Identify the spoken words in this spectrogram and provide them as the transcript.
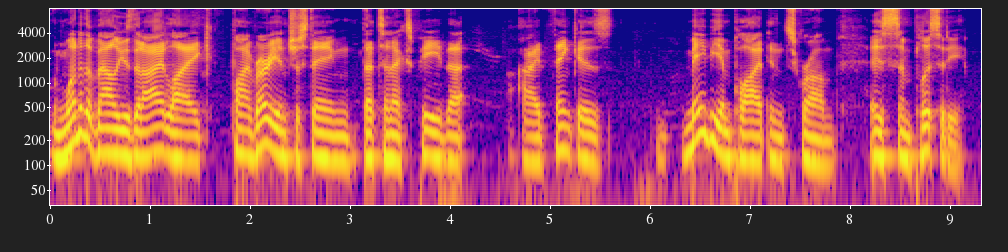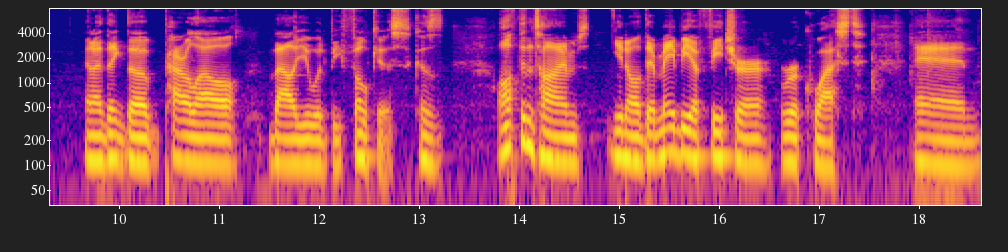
One of the values that I like find very interesting that's an XP that I think is maybe implied in Scrum is simplicity. And I think the parallel value would be focus because oftentimes, you know, there may be a feature request and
